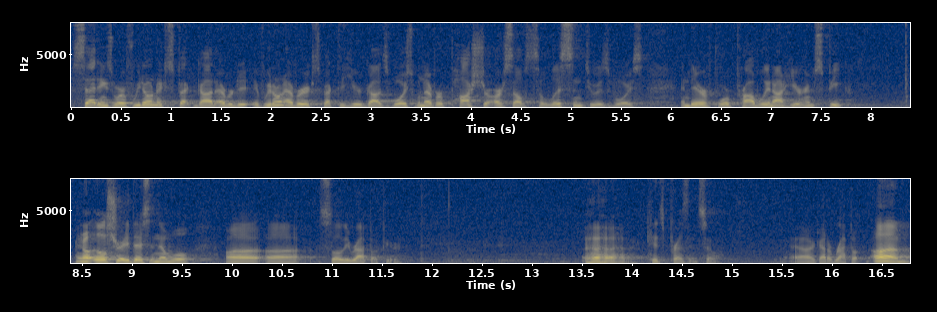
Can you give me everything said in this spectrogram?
settings where if we don't expect God ever to, if we don't ever expect to hear God's voice, we'll never posture ourselves to listen to his voice and therefore probably not hear him speak. And I'll illustrate this and then we'll uh, uh, slowly wrap up here. Uh, kids present, so uh, I got to wrap up. Um,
